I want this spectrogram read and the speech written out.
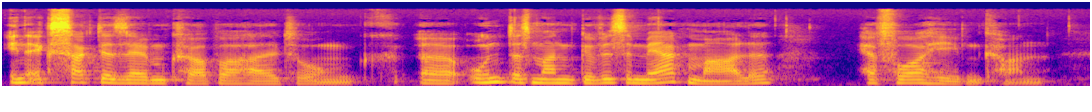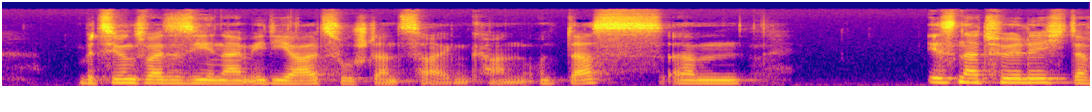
In exakt derselben Körperhaltung. Äh, und dass man gewisse Merkmale hervorheben kann, beziehungsweise sie in einem Idealzustand zeigen kann. Und das ähm, ist natürlich, da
